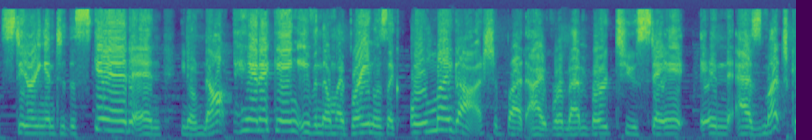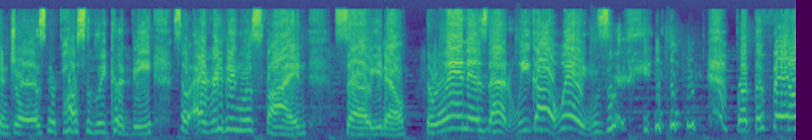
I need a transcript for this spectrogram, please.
steering into the skid and, you know, not panicking, even though my brain was like, oh my gosh. But I remembered to stay in as much control as there possibly could be. So everything was fine. So, you know, the win is that we got wings. but the fail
